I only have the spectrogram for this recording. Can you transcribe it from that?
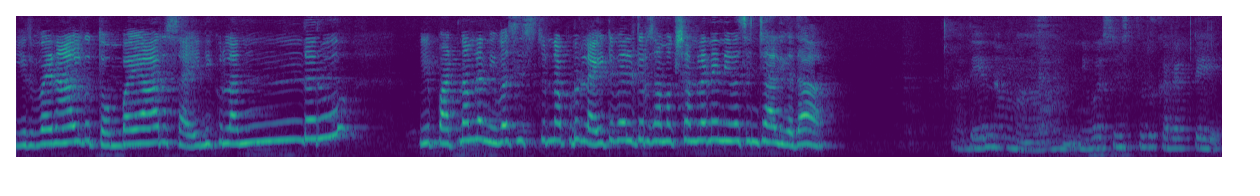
ఇరవై నాలుగు తొంభై ఆరు సైనికులందరూ ఈ పట్టణంలో నివసిస్తున్నప్పుడు లైట్ వెలుతురు సమక్షంలోనే నివసించాలి కదా? అదేనమ్మా నివసిస్తున్నారు కరెక్టే.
